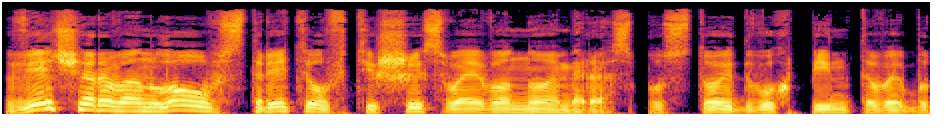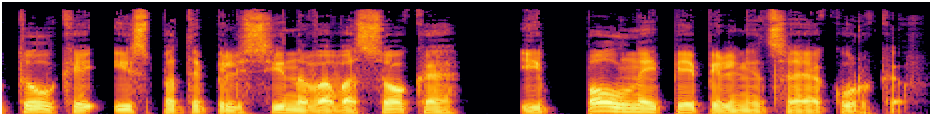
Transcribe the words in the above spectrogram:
Вечер Ван Лоу встретил в тиши своего номера с пустой двухпинтовой бутылкой из-под апельсинового сока и полной пепельницей окурков.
